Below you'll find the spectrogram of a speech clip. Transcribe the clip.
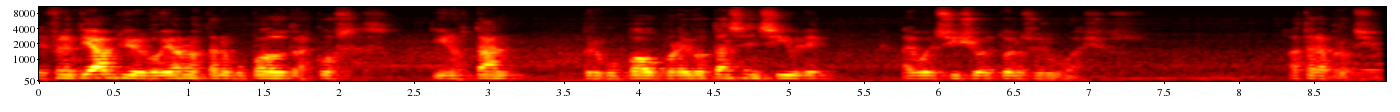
el Frente Amplio y el gobierno están ocupados de otras cosas y no están preocupados por algo tan sensible al bolsillo de todos los uruguayos. Hasta la próxima.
